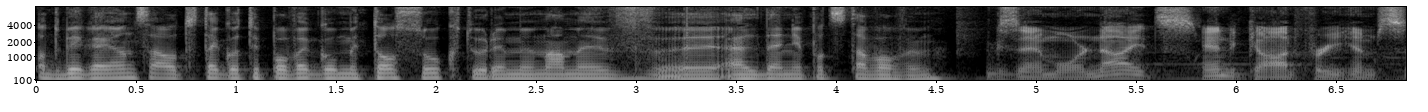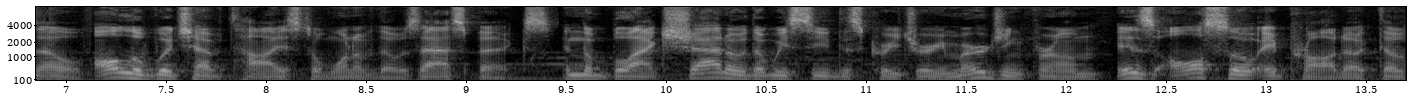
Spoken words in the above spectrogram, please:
odbiegająca od tego typowego mytosu, który my mamy w Eldenie podstawowym. Zamor Knights, and Godfrey himself, all of which have ties to one of those aspects. And the black shadow that we see this creature emerging from is also a product of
